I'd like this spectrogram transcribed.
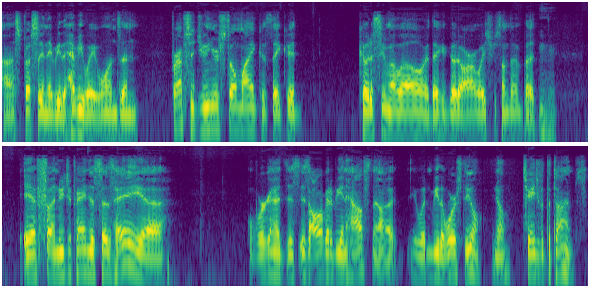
uh, especially maybe the heavyweight ones, and perhaps the juniors still might because they could go to Sumo Well or they could go to ROH or something. But if uh, New Japan just says, "Hey, uh, we're gonna this is all gonna be in house now," it, wouldn't be the worst deal. You know, change with the times.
